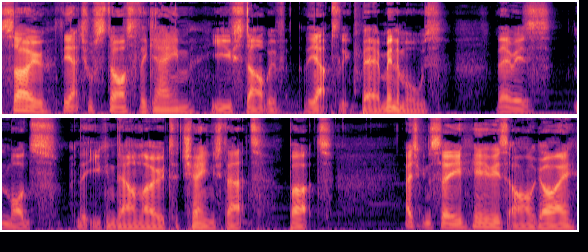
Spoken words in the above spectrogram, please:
So, the actual start of the game, you start with the absolute bare minimals. There is mods that you can download to change that, but as you can see, here is our guy,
